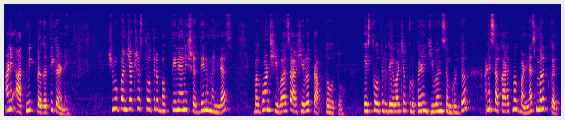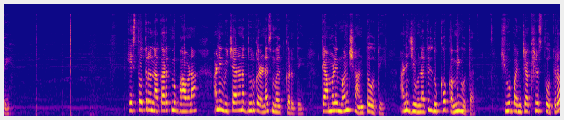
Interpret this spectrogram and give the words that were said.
आणि आत्मिक प्रगती करणे. शिवपंचाक्ष स्तोत्र भक्तीने आणि श्रद्धेने म्हणल्यास भगवान शिवाचा आशीर्वाद प्राप्त होतो. हे स्तोत्र देवाच्या कृपेने जीवन समृद्ध आणि सकारात्मक बनण्यास मदत करते. हे स्तोत्र नकारात्मक भावना आणि विचारांना दूर करण्यास मदत करते. त्यामुळे मन शांत होते आणि जीवनातील दुःख कमी होतात. शिवपंचाक्षर स्तोत्र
